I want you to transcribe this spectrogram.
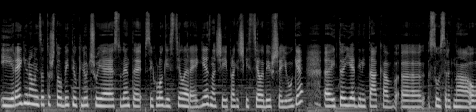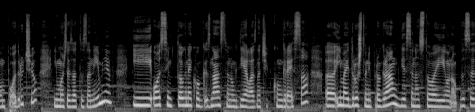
I regionalni zato što u biti uključuje studente psihologije iz cijele regije, znači praktički iz cijele bivše juge e, i to je jedini takav e, susret na ovom području i možda je zato zanimljiv. I osim tog nekog znanstvenog dijela, znači kongresa, ima i društveni program gdje se nastoji ono, da se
